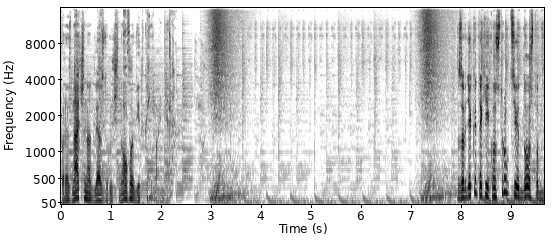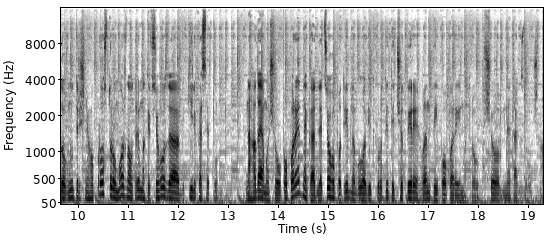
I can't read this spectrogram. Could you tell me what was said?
призначена для зручного відкривання. Завдяки такій конструкції доступ до внутрішнього простору можна отримати всього за кілька секунд. Нагадаємо, що у попередника для цього потрібно було відкрутити 4 гвинти по периметру, що не так зручно.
